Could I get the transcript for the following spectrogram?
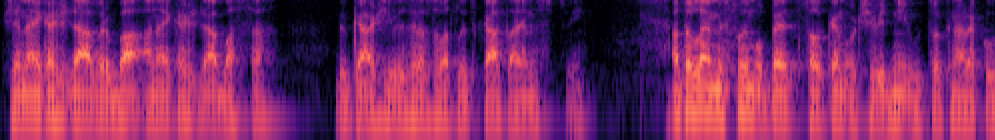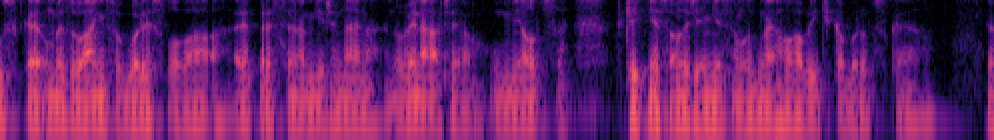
že ne každá vrba a ne každá basa dokáží vyzrazovat lidská tajemství. A tohle je, myslím, opět celkem očividný útok na rakouské omezování svobody slova a represe namířené na novináře a umělce, včetně samozřejmě samotného Havlíčka Borovského. Jo.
